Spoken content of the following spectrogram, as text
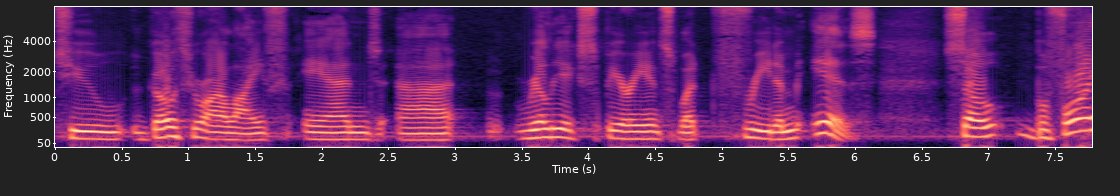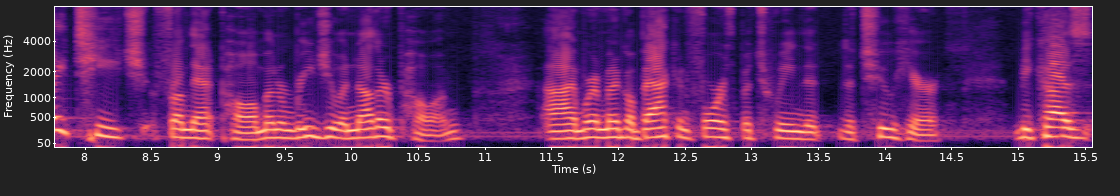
to go through our life and uh, really experience what freedom is. So before I teach from that poem, I'm going to read you another poem. Uh, we're going to go back and forth between the, the two here because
